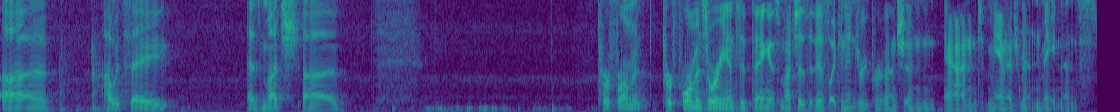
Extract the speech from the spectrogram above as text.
uh, I would say as much uh, performance performance oriented thing as much as it is like an injury prevention and management and maintenance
